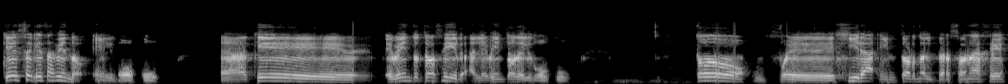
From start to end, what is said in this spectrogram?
¿Qué serie estás viendo? El Goku. ¿A qué evento te vas a ir? Al evento del Goku todo gira en torno al personaje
